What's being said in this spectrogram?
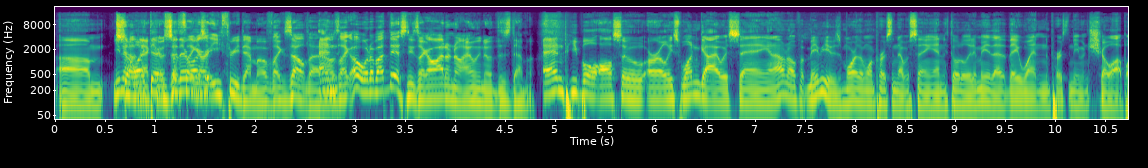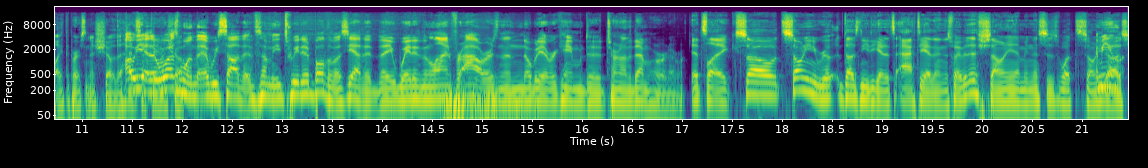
Um, You so know, like there, goes. so there like was our E3 demo of like Zelda. And, I was like, "Oh, what about this?" And he's like, "Oh, I don't know. I only know this demo." And people also, or at least one guy was saying, and I don't know if maybe it was more than one person that was saying anecdotally to me that they went and the person didn't even show up, like the person to show the. Oh yeah, there was up. one that we saw that somebody tweeted both of us. Yeah, that they waited in line for hours and then nobody ever came to turn on the demo or whatever. It's like so Sony re- does need to get its act together in this way, but this Sony. I mean, this is what Sony I mean, does.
